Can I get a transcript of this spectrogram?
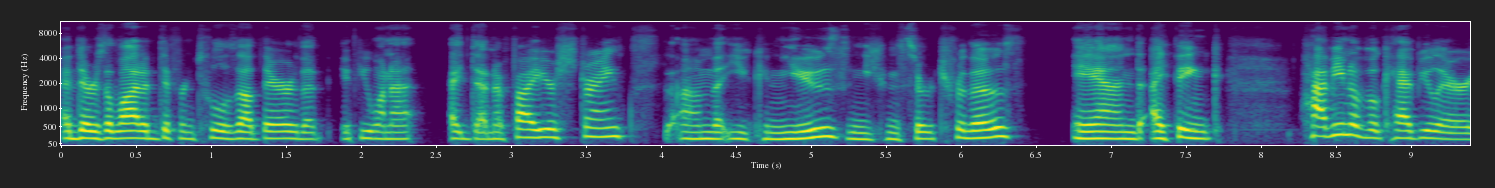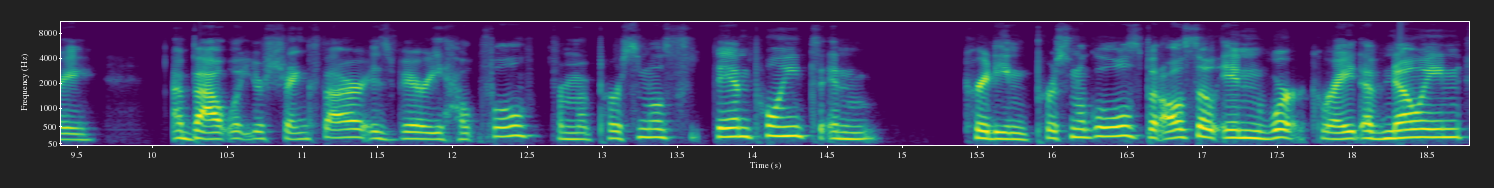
There's a lot of different tools out there that if you want to identify your strengths um, that you can use and you can search for those. And I think having a vocabulary about what your strengths are is very helpful from a personal standpoint and creating personal goals, but also in work, right? Of knowing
